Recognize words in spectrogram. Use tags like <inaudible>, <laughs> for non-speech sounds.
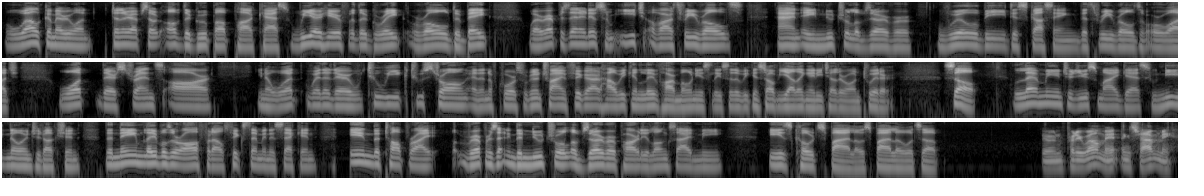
Welcome, everyone, to another episode of the Group Up Podcast. We are here for the great role debate, where representatives from each of our three roles and a neutral observer will be discussing the three roles of Overwatch, what their strengths are, you know, what whether they're too weak, too strong, and then of course we're going to try and figure out how we can live harmoniously so that we can stop yelling at each other on Twitter. So, let me introduce my guests who need no introduction. The name labels are off, but I'll fix them in a second. In the top right, representing the neutral observer party alongside me, is Coach Spilo. Spilo, what's up? Doing pretty well, mate. Thanks for having me.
